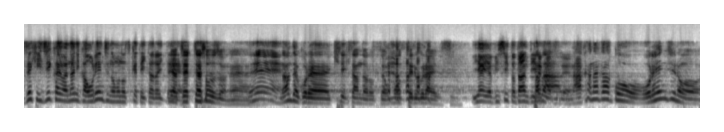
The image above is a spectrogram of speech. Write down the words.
い。ぜひ次回は何かオレンジのものをつけていただいて、いや、絶対そうですよね。ねえ。なんでこれ着てきたんだろうって思ってるぐらいですよ。いやいや、ビシッとダンディーな感じで。なかなかこうオレンジの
